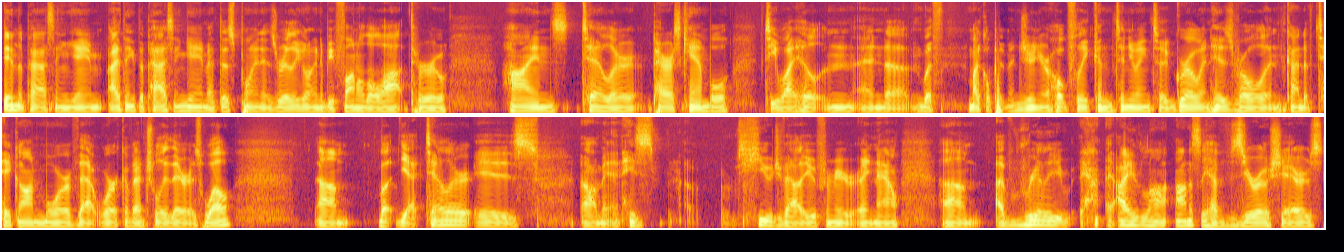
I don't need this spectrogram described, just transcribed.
in the passing game. I think the passing game at this point is really going to be funneled a lot through Hines, Taylor, Parris Campbell, T.Y. Hilton, and uh, with Michael Pittman Jr. hopefully continuing to grow in his role and kind of take on more of that work eventually there as well. Um, but yeah, Taylor is, oh man, he's huge value for me right now. Um, I really, I honestly have zero shares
